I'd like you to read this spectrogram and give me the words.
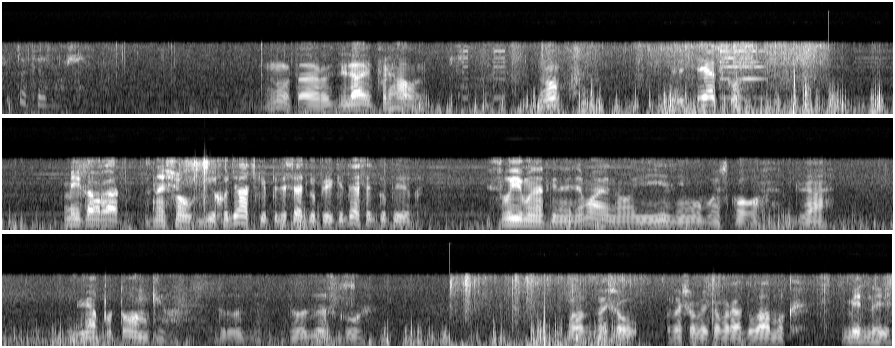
Що таке може? Ну, та розділяє фольга. Ну, літєчко. Мій камрад знайшов дві ходячки, 50 копійок і 10 копійок. Свої монетки не знімаю, але її зніму обов'язково для, для потомків, друзі. До зв'язку. Знайшов, знайшов мій камрад уламок мідної,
